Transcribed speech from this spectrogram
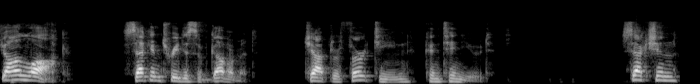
John Locke, Second Treatise of Government, Chapter 13, continued. Section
